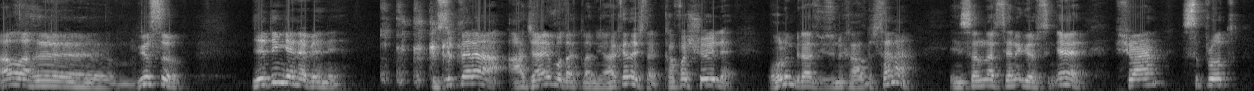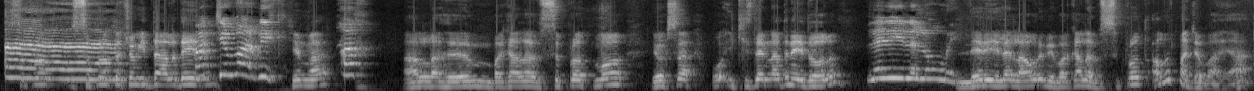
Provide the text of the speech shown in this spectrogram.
Allah'ım. Yusuf. Yedin gene beni. Bera acayip odaklanıyor arkadaşlar. Kafa şöyle. Oğlum biraz yüzünü kaldırsana. İnsanlar seni görsün. Evet. Şu an Sprout. Sprout, Sprout da çok iddialı değilim. Bak kim var. Kim var? Allah'ım bakalım Sprout mu yoksa o ikizlerin adı neydi oğlum? Larry ile Lowry. Larry ile Lauri mi bakalım. Sprout alır mı acaba ya?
